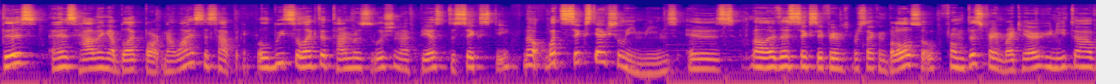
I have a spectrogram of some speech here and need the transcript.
this is having a black bar. Now, why is this happening? Well, we selected time resolution FPS to 60. Now, what 60 actually means is, well, it is 60 frames per second, but also from this frame right here, you need to have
